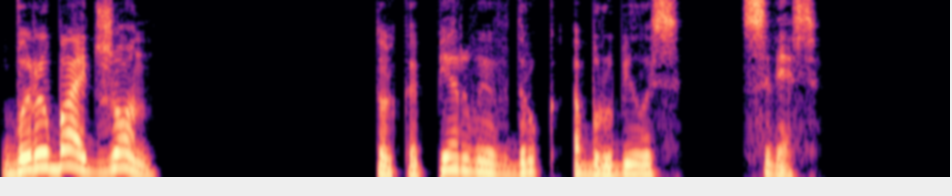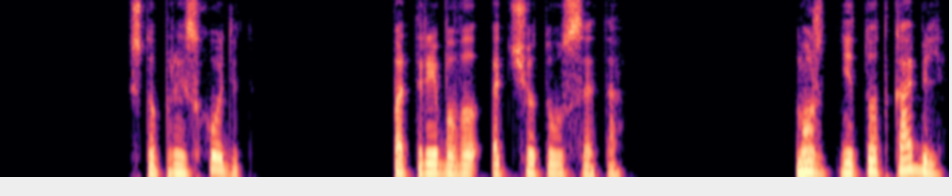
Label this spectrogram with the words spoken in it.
«Вырубай, Джон!» Только первой вдруг обрубилась связь. Что происходит? Потребовал отчета у Сета. Может, не тот кабель?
